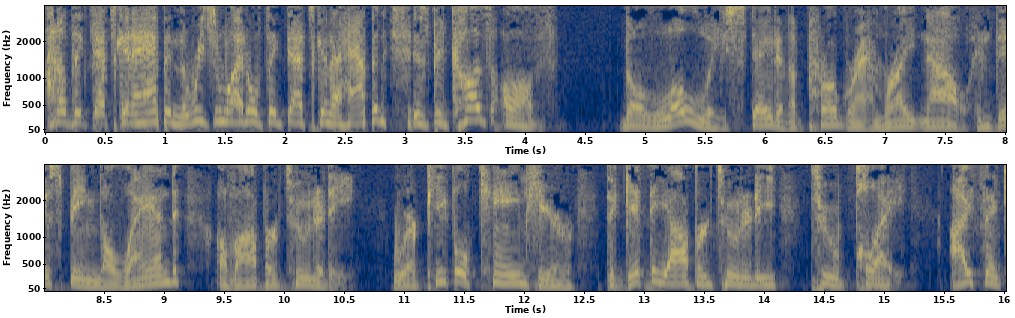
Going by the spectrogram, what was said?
I don't think that's going to happen. The reason why I don't think that's going to happen is because of the lowly state of the program right now, and this being the land of opportunity, where people came here to get the opportunity to play. I think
